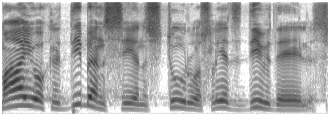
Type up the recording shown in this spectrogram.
Mājokļa dibensienas stūros liec divi dēļus.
